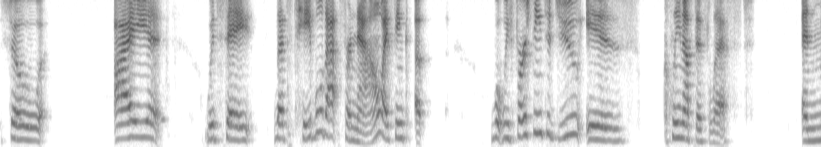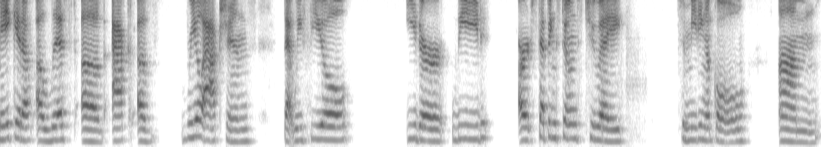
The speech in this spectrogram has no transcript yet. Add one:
so i would say let's table that for now. I think uh, what we first need to do is clean up this list and make it a, a list of act of real actions that we feel either lead are stepping stones to a to meeting a goal um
